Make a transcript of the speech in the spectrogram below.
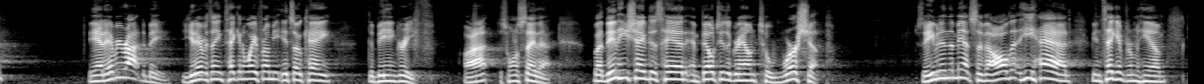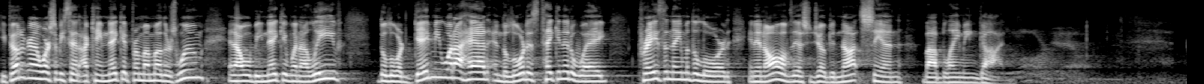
He had every right to be. You get everything taken away from you, it's okay to be in grief. All right? Just want to say that. But then he shaved his head and fell to the ground to worship. So even in the midst of all that he had been taken from him, he fell to the ground and worship. He said, I came naked from my mother's womb, and I will be naked when I leave. The Lord gave me what I had, and the Lord has taken it away. Praise the name of the Lord. And in all of this, Job did not sin by blaming God.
